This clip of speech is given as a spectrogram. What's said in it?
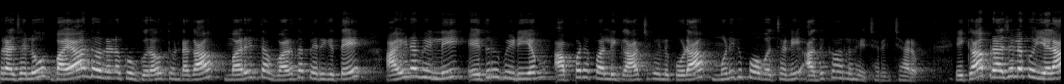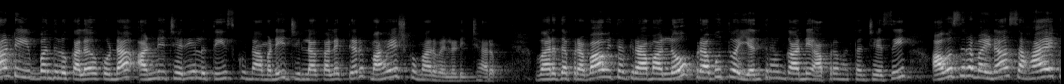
ప్రజలు భయాందోళనకు గురవుతుండగా మరింత వరద పెరిగితే అయినవిల్లి ఎదురుబిడియం అప్పనపల్లి గాజువేలు కూడా మునిగిపోవచ్చని అధికారులు హెచ్చరించారు. ఇక ప్రజలకు ఎలాంటి ఇబ్బందులు కలగకుండా అన్ని చర్యలు తీసుకున్నామని జిల్లా కలెక్టర్ మహేష్ కుమార్ వెల్లడించారు. వరద ప్రభావిత గ్రామాల్లో ప్రభుత్వ యంత్రాంగాన్ని అప్రమత్తం చేసి అవసరమైన సహాయక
